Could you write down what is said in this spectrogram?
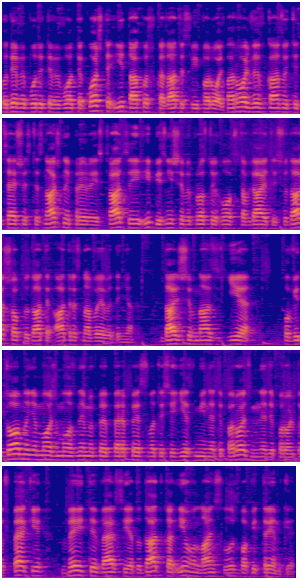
куди ви будете виводити кошти, і також вказати свій пароль. Пароль ви вказуєте цей шестизначний при реєстрації, і пізніше ви просто його вставляєте сюди, щоб додати адрес на виведення. Далі в нас є повідомлення, можемо з ними переписуватися, є змінити пароль, змінити пароль безпеки, вийти, версія додатка і онлайн служба підтримки.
